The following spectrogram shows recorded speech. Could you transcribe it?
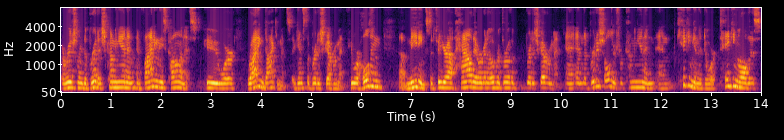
originally the British coming in and, and, finding these colonists who were writing documents against the British government, who were holding uh, meetings to figure out how they were going to overthrow the British government. And, and the British soldiers were coming in and, and, kicking in the door, taking all this,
